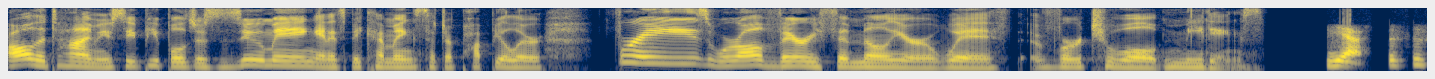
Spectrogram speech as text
all the time you see people just zooming, and it's becoming such a popular phrase. We're all very familiar with virtual meetings. Yes, this is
